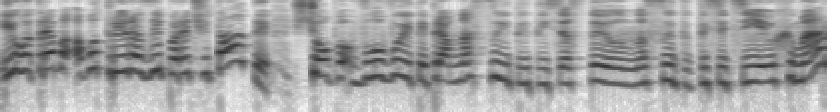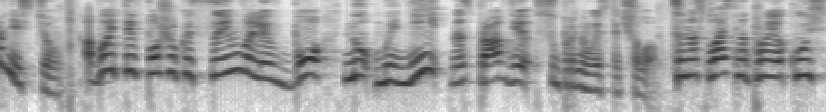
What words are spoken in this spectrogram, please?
Його треба або три рази перечитати, щоб вловити, прям насититися стилем, насититися цією химерністю, або йти в пошуки символів, бо ну мені насправді супер не вистачило. Це нас власне про якусь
